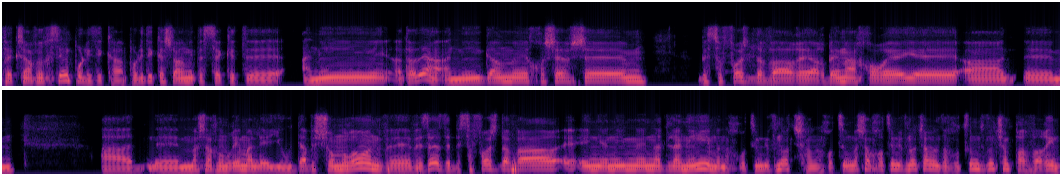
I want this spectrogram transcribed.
וכשאנחנו נכנסים לפוליטיקה, הפוליטיקה שלנו מתעסקת, uh, אני, אתה יודע, אני גם uh, חושב שבסופו של דבר, הרבה מאחורי ה... מה שאנחנו אומרים על יהודה ושומרון ו- וזה, זה בסופו של דבר עניינים נדל"ניים, אנחנו רוצים לבנות שם, אנחנו רוצים, מה שאנחנו רוצים לבנות שם, אנחנו רוצים לבנות שם פרברים.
